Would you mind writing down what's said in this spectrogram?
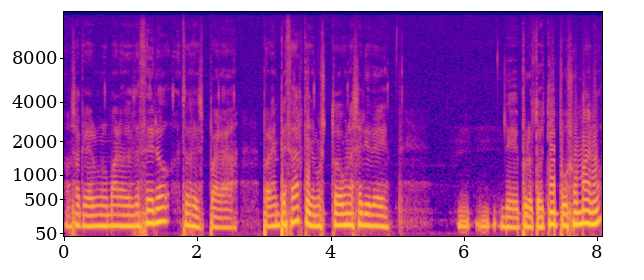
Vamos a crear un humano desde cero. Entonces, para, para empezar, tenemos toda una serie de, de prototipos humanos,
